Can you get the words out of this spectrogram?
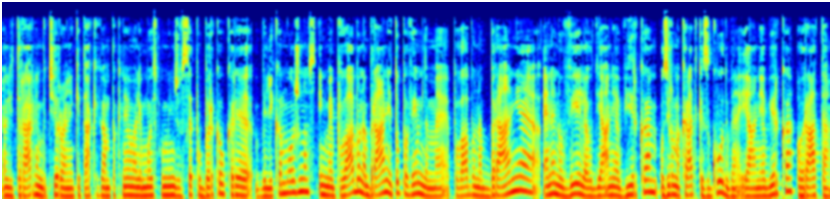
literarnem večeru ali nekaj takega, ampak ne vem, ali moj spomin že vse pobrkal, kar je velika možnost. In me je povabil na branje, to pa vem, da me je povabil na branje ene novele od Janja Virka, oziroma kratke zgodbe Janja Virka, Orata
